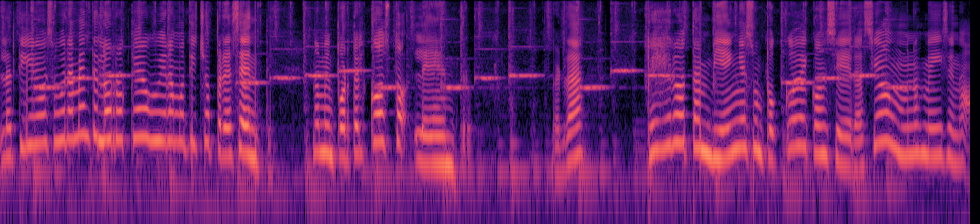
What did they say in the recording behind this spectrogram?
latino, seguramente los rockeros hubiéramos dicho presente. No me importa el costo, le entro. ¿Verdad? Pero también es un poco de consideración. Unos me dicen, no,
